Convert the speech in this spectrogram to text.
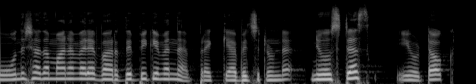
മൂന്ന് ശതമാനം വരെ വർദ്ധിപ്പിക്കുമെന്ന് പ്രഖ്യാപിച്ചിട്ടുണ്ട്. ന്യൂസ് ഡെസ്ക് യൂടോക്ക്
